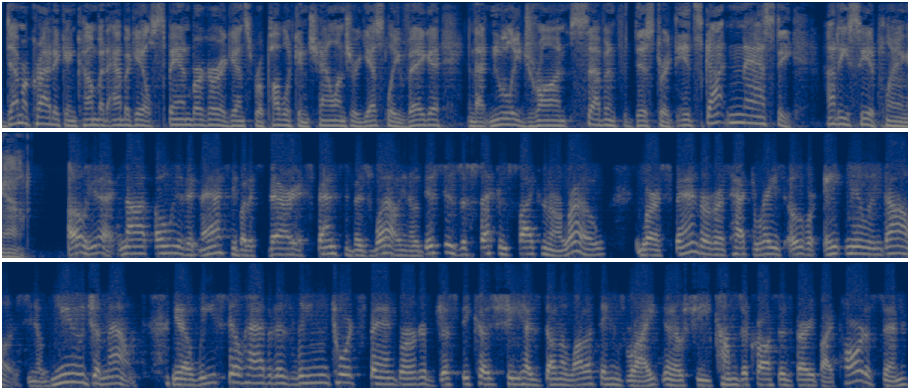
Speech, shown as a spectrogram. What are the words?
Democratic incumbent Abigail Spanberger against Republican challenger Yesli Vega in that newly drawn 7th district. It's gotten nasty. How do you see it playing out? Oh, yeah. Not only is it nasty, but it's very expensive as well. You know, this is the second cycle in a row where Spanberger has had to raise over $8 million, you know, huge amount. You know, we still have it as leaning towards Spanberger just because she has done a lot of things right. You know, she comes across as very bipartisan,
